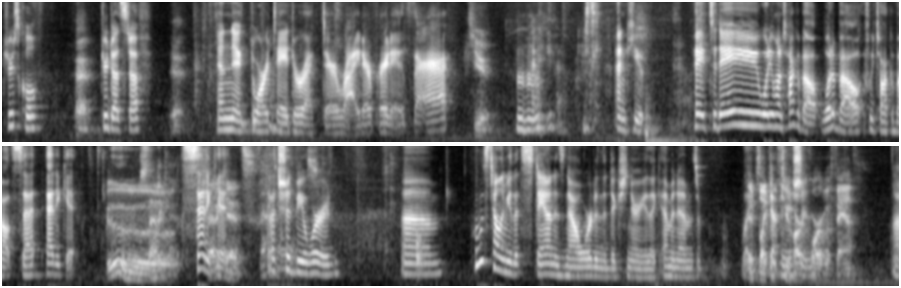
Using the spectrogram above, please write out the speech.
Drew's cool. Hey. Drew does stuff. Yeah. And Nick Duarte, director, writer, producer. Cute. Hey, Ethan. And cute. Hey, today, what do you want to talk about? What about if we talk about set etiquette? Ooh. Etiquette. Set etiquette. Etiquette. That should be a word. Um, who was telling me that Stan is now a word in the dictionary, like Eminem's like If like definition? you're too hardcore of a fan, Uh,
